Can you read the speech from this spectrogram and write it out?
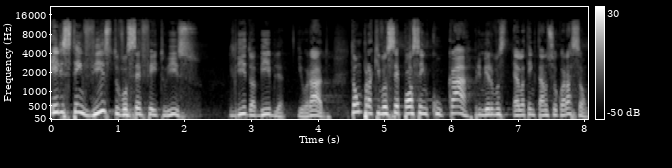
Eles têm visto você feito isso, lido a Bíblia e orado? Então, para que você possa inculcar, primeiro ela tem que estar no seu coração.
